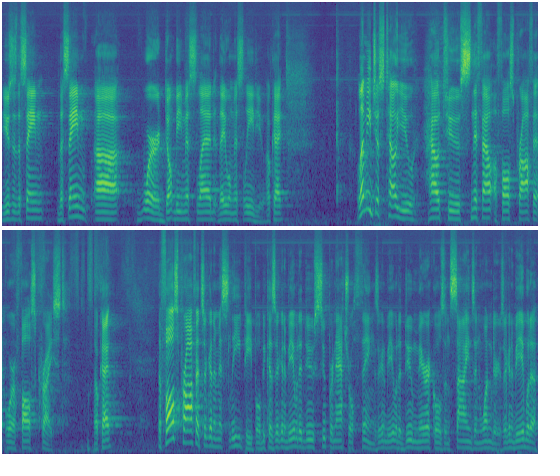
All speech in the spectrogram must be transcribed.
uses the same, the same uh, word, don't be misled, they will mislead you, okay? Let me just tell you how to sniff out a false prophet or a false Christ, okay? The false prophets are going to mislead people because they're going to be able to do supernatural things. They're going to be able to do miracles and signs and wonders. They're going to be able to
